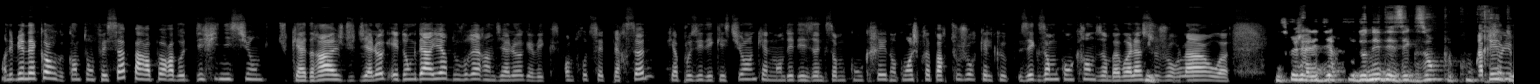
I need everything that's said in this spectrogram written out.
On est bien d'accord que quand on fait ça par rapport à votre définition du cadrage, du dialogue, et donc derrière d'ouvrir un dialogue avec entre autres cette personne qui a posé des questions, qui a demandé des exemples concrets. Donc moi je prépare toujours quelques exemples concrets en disant bah voilà ce jour-là. Ou... C'est ce que j'allais dire, faut donner des exemples concrets de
